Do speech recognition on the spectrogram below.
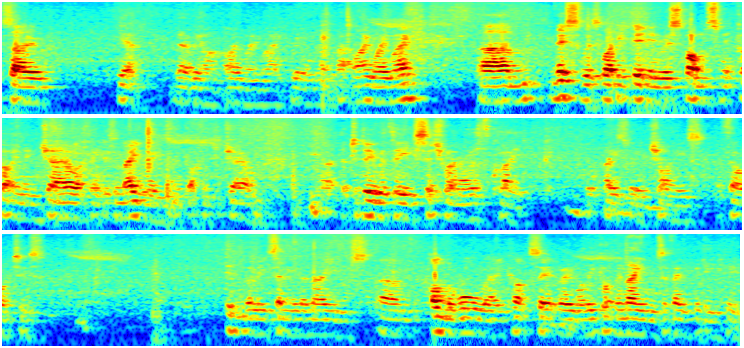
So, yeah, there we are. Ai Weiwei. We all know about Ai Weiwei. Um, this was what he did in response, and it got him in jail. I think is the main reason he got into jail uh, to do with the Sichuan earthquake. That basically, the Chinese authorities didn't release any of the names um, on the wall there. You can't see it very well. He got the names of everybody who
